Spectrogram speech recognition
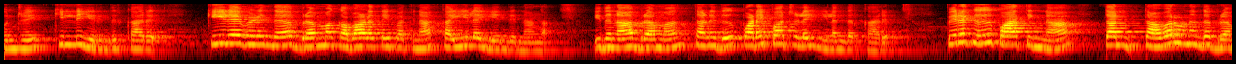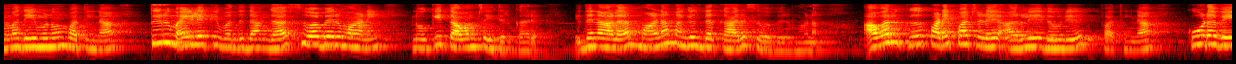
ஒன்றை கிள்ளி இருந்திருக்காரு கீழே விழுந்த பிரம்ம கபாலத்தை பார்த்தினா கையில் ஏந்தினாங்க இதனால் பிரம்மன் தனது படைப்பாற்றலை இழந்திருக்காரு. பிறகு பார்த்தீங்கன்னா தன் தவறுணர்ந்த பிரம்மதேவனும் பார்த்தீங்கன்னா திருமயிலைக்கு வந்துதாங்க சிவபெருமானை நோக்கி தவம் செய்திருக்காரு. இதனால் மன மகிழ்ந்திருக்காரு சிவபெருமானம் அவருக்கு படைப்பாற்றலை அருளியதோடு பார்த்தீங்கன்னா கூடவே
